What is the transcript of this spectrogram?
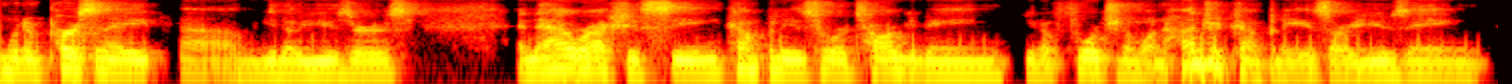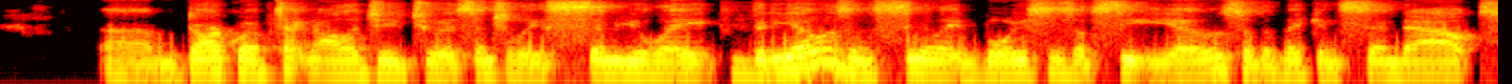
would impersonate, um, you know, users. And now we're actually seeing companies who are targeting, you know, Fortune 100 companies are using um, dark web technology to essentially simulate videos and simulate voices of CEOs so that they can send out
